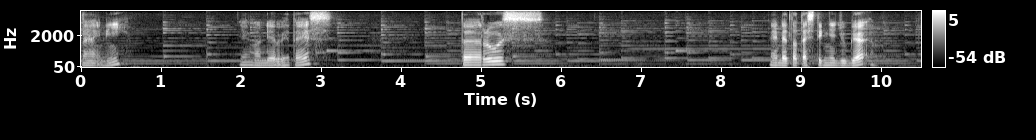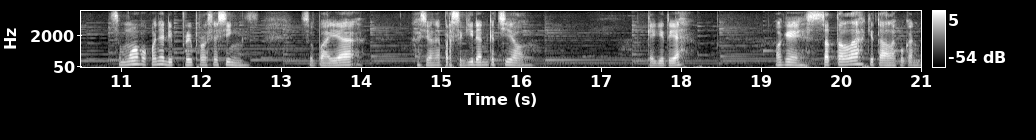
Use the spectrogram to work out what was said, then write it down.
Nah, ini yang non diabetes. Terus ini data testingnya juga. Semua pokoknya di pre-processing supaya hasilnya persegi dan kecil. Kayak gitu ya. Oke setelah kita lakukan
